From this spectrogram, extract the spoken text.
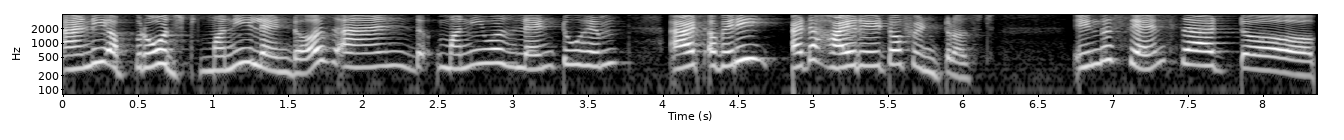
and he approached money lenders and money was lent to him at a very at a high rate of interest in the sense that uh,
